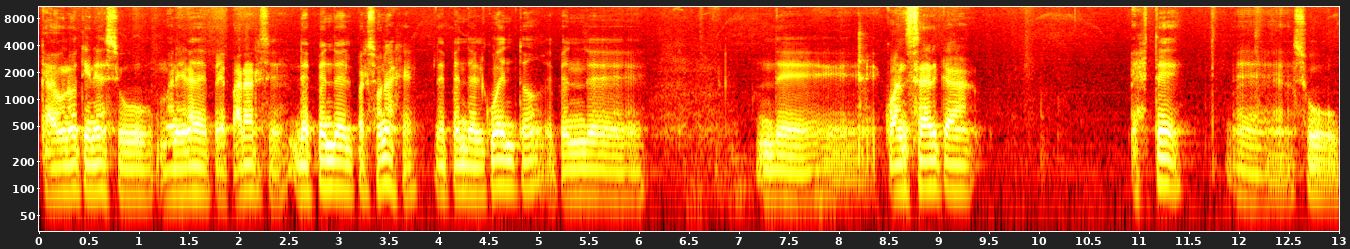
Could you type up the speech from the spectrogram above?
cada uno tiene su manera de prepararse, depende del personaje, depende del cuento, depende de cuán cerca esté eh, su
